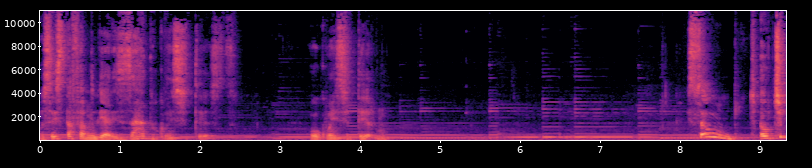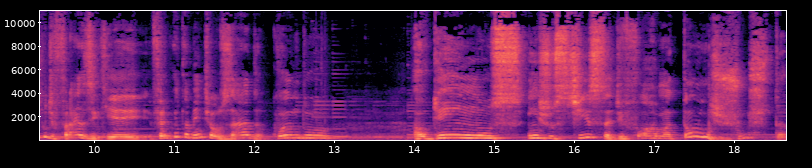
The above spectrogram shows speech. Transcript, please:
Você está familiarizado com esse texto? Ou com esse termo? Isso é o, é o tipo de frase que é, frequentemente é usado quando alguém nos injustiça de forma tão injusta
